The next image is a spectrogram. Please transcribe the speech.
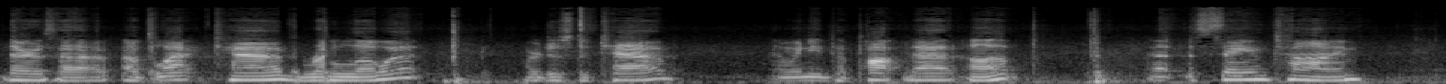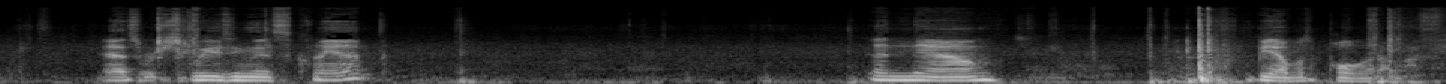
there's a, a black tab right below it, or just a tab, and we need to pop that up at the same time as we're squeezing this clamp. And now be able to pull it off.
